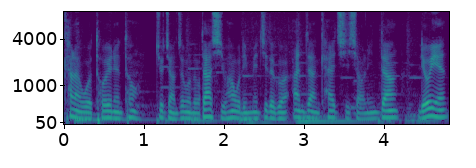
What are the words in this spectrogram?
看来我头有点痛，就讲这么多。大家喜欢我里面，记得给我按赞、开启小铃铛、留言、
